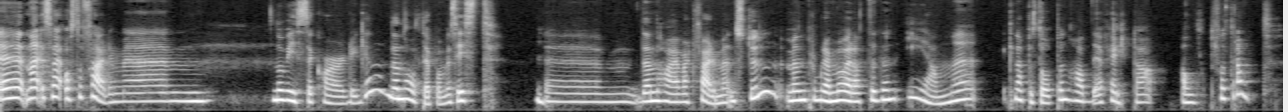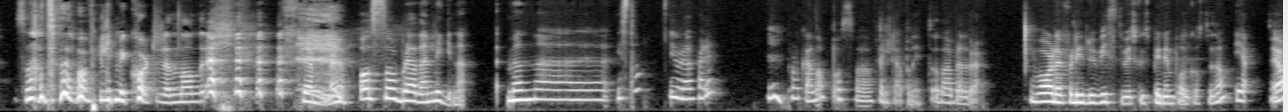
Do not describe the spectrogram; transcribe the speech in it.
Eh, nei, så er jeg også ferdig med Novise Cardigan. Den holdt jeg på med sist. Eh, den har jeg vært ferdig med en stund, men problemet var at den ene knappestolpen hadde jeg felta altfor stramt. Så at det var veldig mye kortere enn den andre. Stemmer. og så ble den liggende. Men uh, i stad gjorde jeg den ferdig. Plukka den opp, og så felte jeg på nytt. Og da ble det bra. Var det fordi du visste vi skulle spille inn podkast i dag? Ja. Ja,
